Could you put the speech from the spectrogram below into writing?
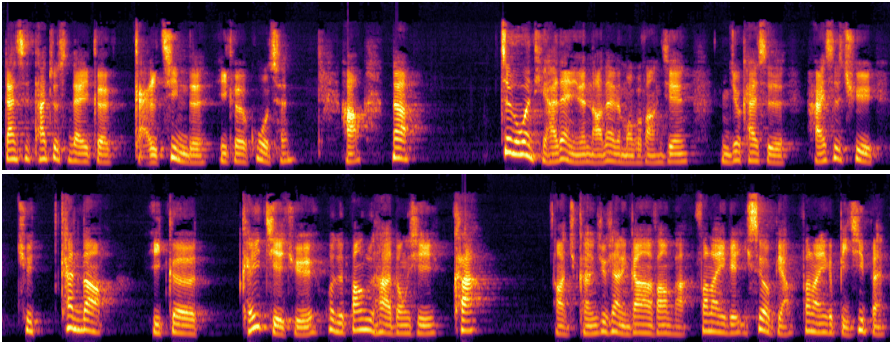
但是它就是在一个改进的一个过程。好，那这个问题还在你的脑袋的某个房间，你就开始还是去去看到一个可以解决或者帮助他的东西，咔。啊，可能就像你刚刚的方法，放到一个 Excel 表，放到一个笔记本，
